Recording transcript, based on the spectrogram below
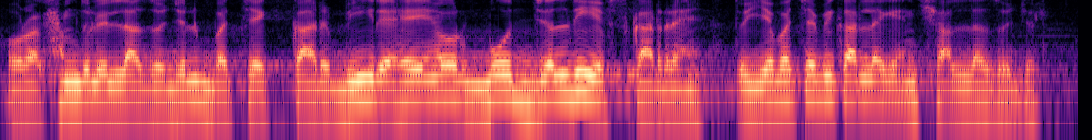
اور الحمد للہ زوجل بچے کر بھی رہے ہیں اور بہت جلدی حفظ کر رہے ہیں۔ تو یہ بچے بھی کر لیں گے ان شاء اللہ زوجل۔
